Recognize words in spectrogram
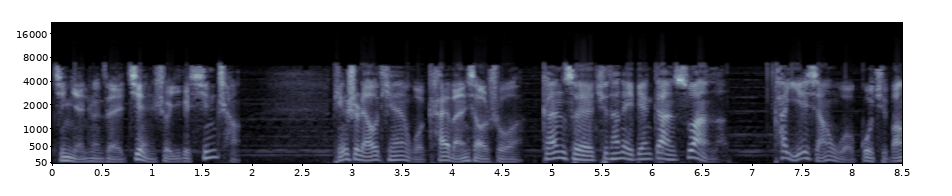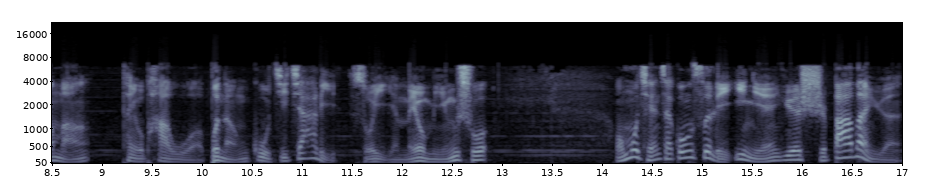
今年正在建设一个新厂。平时聊天，我开玩笑说，干脆去他那边干算了。他也想我过去帮忙，他又怕我不能顾及家里，所以也没有明说。我目前在公司里一年约十八万元，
